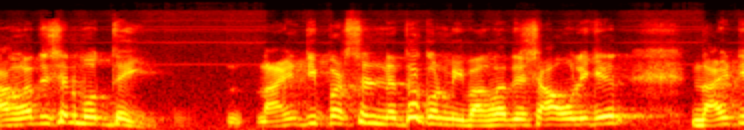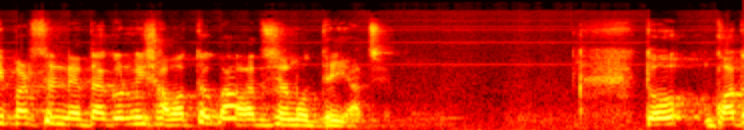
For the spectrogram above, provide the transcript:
বাংলাদেশের মধ্যেই নাইনটি পার্সেন্ট নেতাকর্মী বাংলাদেশ আওয়ামী লীগের নাইনটি পার্সেন্ট নেতাকর্মী সমর্থক বাংলাদেশের মধ্যেই আছে। তো কত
